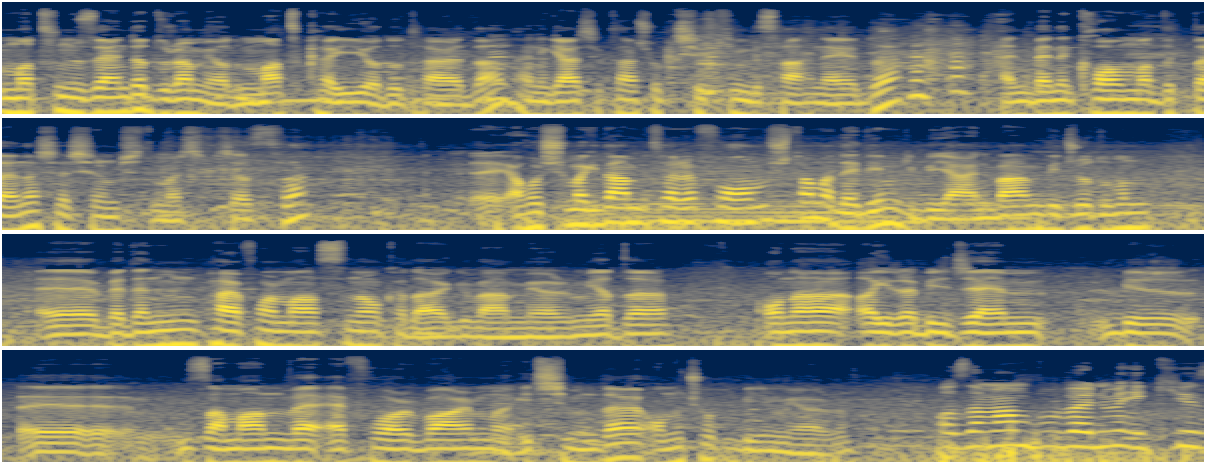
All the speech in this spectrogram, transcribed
matın üzerinde duramıyordum. Mat kayıyordu terden. Hani gerçekten çok çirkin bir sahneydi. Hani beni kovmadıklarına şaşırmıştım açıkçası. E, hoşuma giden bir tarafı olmuştu ama dediğim gibi yani ben vücudumun e, bedenimin performansına o kadar güvenmiyorum ya da ona ayırabileceğim bir e, zaman ve efor var mı içimde onu çok bilmiyorum. O zaman bu bölüme 200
